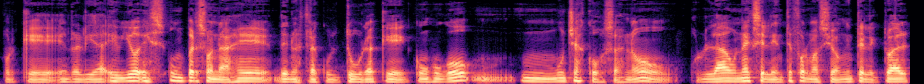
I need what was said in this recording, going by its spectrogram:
porque en realidad Evio es un personaje de nuestra cultura que conjugó muchas cosas, ¿no? Por un lado, una excelente formación intelectual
